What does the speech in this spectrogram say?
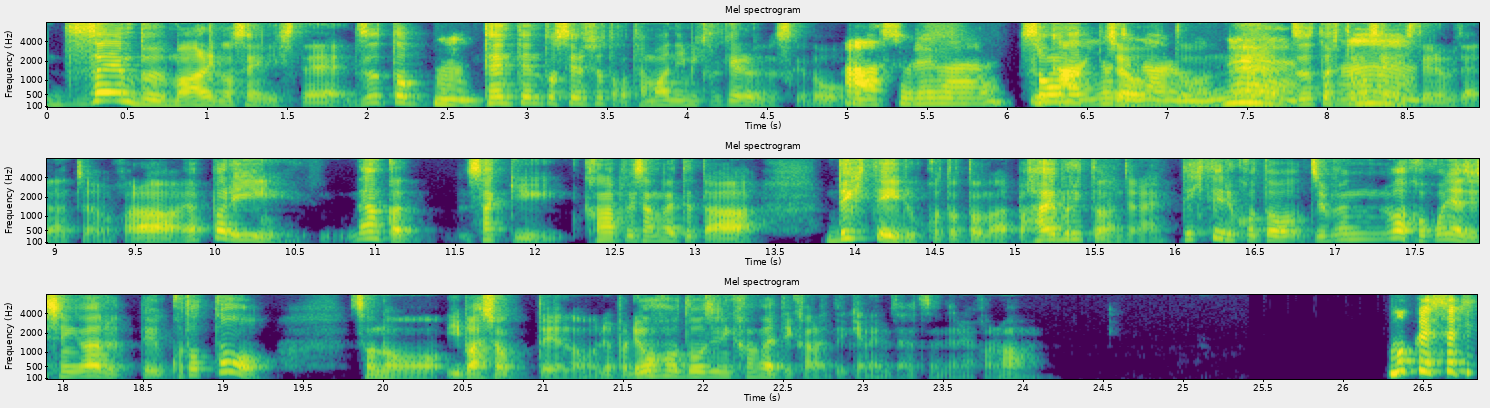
全部周りのせいにしてずっとうん。転々としてる人とかたまに見かけるんですけどああ、それはいそうなっちゃうとねね。ずっと人のせいにしてる。るみたいになっちゃうから、やっぱりなんかさっきカナプリさんが言ってたできていることとのやっぱハイブリッドなんじゃない？できていること自分はここには自信があるっていうこととその居場所っていうのをやっぱ両方同時に考えていかないといけないみたいなやつなんじゃないかな。もう一回さっき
